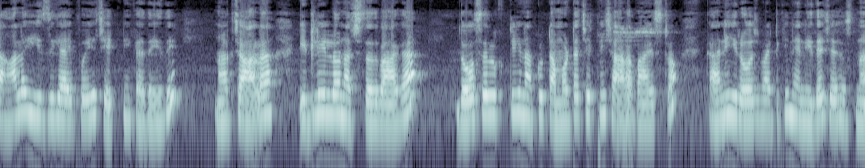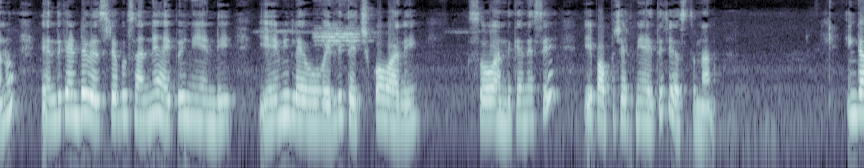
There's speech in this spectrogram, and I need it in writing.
చాలా ఈజీగా అయిపోయే చట్నీ కదా ఇది. నాకు చాలా ఇడ్లీల్లో నచ్చుతుంది బాగా. దోశలకి నాకు టమోటా చట్నీ చాలా బాగా ఇష్టం. కానీ ఈరోజు మట్టికి నేను ఇదే చేసేస్తున్నాను. ఎందుకంటే వెజిటేబుల్స్ అన్నీ అయిపోయినాయండి. ఏమీ లేవు. వెళ్ళి తెచ్చుకోవాలి. సో అందుకనేసి ఈ పప్పు చట్నీ అయితే చేస్తున్నాను. ఇంకా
